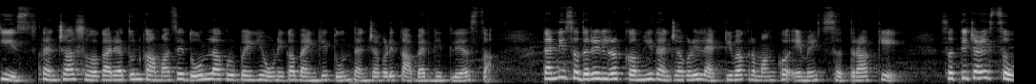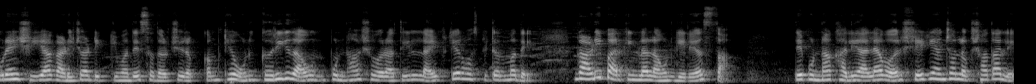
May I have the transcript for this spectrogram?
तीस त्यांच्या सहकार्यातून कामाचे दोन लाख रुपये घेऊन एका बँकेतून त्यांच्याकडे ताब्यात घेतले असता त्यांनी सदरील रक्कम ही त्यांच्याकडील ॲक्टिवा क्रमांक एम एच सतरा के सत्तेचाळीस चौऱ्याऐंशी या गाडीच्या डिक्कीमध्ये सदरची रक्कम ठेवून घरी जाऊन पुन्हा शहरातील लाईफ केअर हॉस्पिटलमध्ये गाडी पार्किंगला लावून गेले असता. ते पुन्हा खाली आल्यावर शेख यांच्या लक्षात आले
